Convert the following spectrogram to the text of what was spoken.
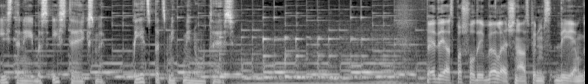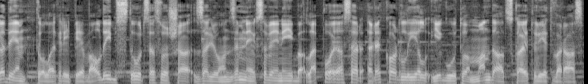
Īstenības izteiksme 15 minūtēs. Pēdējās pašvaldību vēlēšanās pirms diviem gadiem, tolaik arī pie valdības stūres esošā Zaļo un Zemnieku savienība lepojās ar rekordlielu iegūto mandātu skaitu vietvarās.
